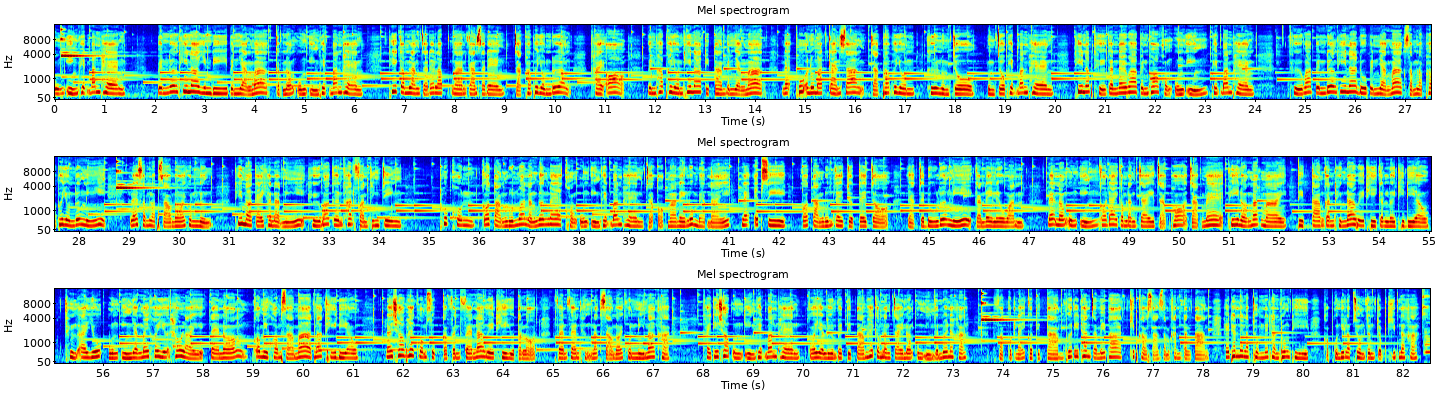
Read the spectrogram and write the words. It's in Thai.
อุ๋งอิงเพชรบ้านแพง เป็นเรื่องที่น่ายินดีเป็นอย่างมากกับน้องอุ๋งอิงเพชรบ้านแพง ที่กำลังจะได้รับงานการแสดงจากภาพยนตร์เรื่องคายอ้อ เป็นภาพยนตร์ที่น่าติดตามเป็นอย่างมาก และผู้อนุมัติการสร้างจากภาพยนตร์คือหนุ่มโจ หนุ่มโจเพชรบ้านแพง ที่นับถือกันได้ว่าเป็นพ่อของอุ๋งอิงเพชรบ้านแพง ถือว่าเป็นเรื่องที่น่าดูเป็นอย่างมากสำหรับภาพยนตร์เรื่องนี้ และสำหรับสาวน้อยคนหนึ่ง ที่มาไกลขนาดนี้ ถือว่าเกินคาดฝันจริง ๆ ทุกคนก็ต่างลุ้นว่าหนังเรื่องแรกของอุงอิงเพชรบ้านแพงจะออกมาในรูปแบบไหน และ FC ก็ต่างลุ้นใจจดใจจ่ออยากจะดูเรื่องนี้กันในเร็ววัน และน้องอุงอิงก็ได้กำลังใจจากพ่อจากแม่พี่น้องมากมาย ติดตามกันถึงหน้าเวทีกันเลยทีเดียว ถึงอายุอุงอิงยังไม่ค่อยเยอะเท่าไหร่ แต่น้องก็มีความสามารถมากทีเดียว และชอบให้ความสุขกับแฟนๆหน้าเวทีอยู่ตลอด แฟนๆถึงรักสาวน้อยคนนี้มากค่ะ ใครที่ชอบอุงอิงเพชรบ้านแพง ก็อย่าลืมไปติดตามให้กำลังใจน้องอุงอิงกันด้วยนะคะ ฝากกดไลค์กดติดตาม เพื่อที่ท่านจะไม่พลาดคลิปข่าวสารสำคัญต่างๆ ให้ท่านได้รับชมได้ทันท่วงที ขอบคุณที่รับชมจนจบคลิปนะคะ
